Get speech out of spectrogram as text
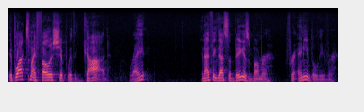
it blocks my fellowship with God, right? And I think that's the biggest bummer for any believer.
